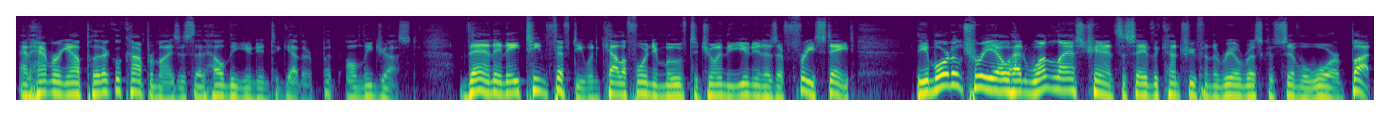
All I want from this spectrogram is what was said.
and hammering out political compromises that held the Union together, but only just. Then, in 1850, when California moved to join the Union as a free state, the immortal trio had one last chance to save the country from the real risk of civil war, but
